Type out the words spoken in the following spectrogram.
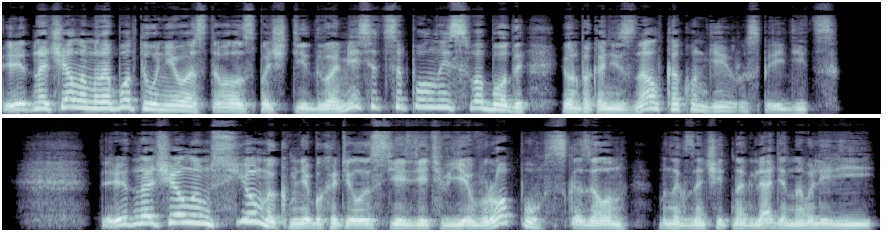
Перед началом работы у него оставалось почти два месяца полной свободы, и он пока не знал, как он ею распорядиться. «Перед началом съемок мне бы хотелось съездить в Европу», — сказал он, многозначительно глядя на Валерии.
